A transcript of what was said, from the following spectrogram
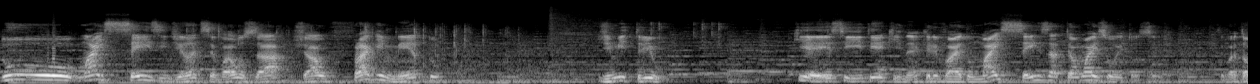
Do mais 6 em diante, você vai usar já o fragmento de mitril, que é esse item aqui, né? Que ele vai do mais 6 até o mais 8, ou seja, você vai estar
